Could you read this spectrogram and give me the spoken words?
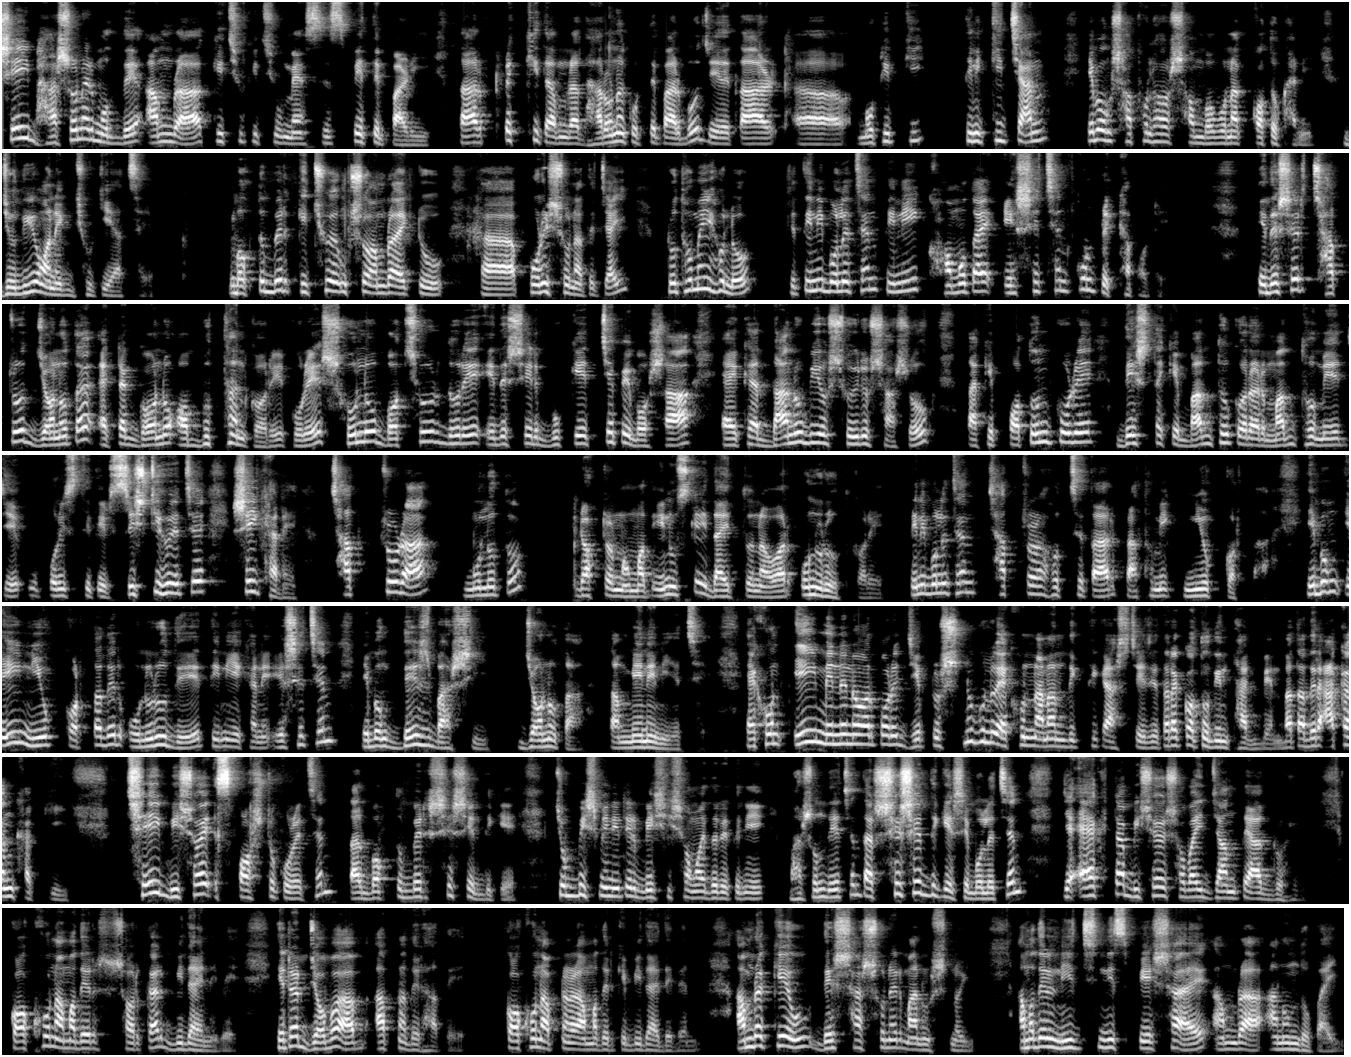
সেই ভাষণের মধ্যে আমরা কিছু কিছু মেসেজ পেতে পারি। তার প্রেক্ষিতে আমরা ধারণা করতে পারব যে তার মোটিভ কি, তিনি কি চান এবং সফল হওয়ার সম্ভাবনা কতখানি, যদিও অনেক ঝুঁকি আছে। বক্তব্যের কিছু অংশ আমরা একটু পড়ে শোনাতে চাই। প্রথমেই হলো যে তিনি বলেছেন, তিনি ক্ষমতায় এসেছেন কোন প্রেক্ষাপটে? এদেশের ছাত্র জনতা একটা গণ অভ্যুত্থান করে করে ষোলো বছর ধরে এদেশের বুকে চেপে বসা এক দানবীয় স্বৈর শাসক তাকে পতন করে দেশটাকে বাধ্য করার মাধ্যমে যে পরিস্থিতির সৃষ্টি হয়েছে, সেইখানে ছাত্ররা মূলত ডক্টর মোহাম্মদ ইনুসকে এই দায়িত্ব নেওয়ার অনুরোধ করে। তিনি বলেছেন, ছাত্ররা হচ্ছে তার প্রাথমিক নিয়োগকর্তা এবং এই নিয়োগকর্তাদের অনুরোধে তিনি এখানে এসেছেন এবং দেশবাসী, জনতা তা মেনে নিয়েছে। এখন এই মেনে নেওয়ার পরে যে প্রশ্নগুলো এখন নানান দিক থেকে আসছে যে তারা কতদিন থাকবেন বা তাদের আকাঙ্ক্ষা কি সেই বিষয় স্পষ্ট করেছেন তার বক্তব্যের শেষের দিকে। চব্বিশ মিনিটের বেশি সময় ধরে তিনি ভাষণ দিয়েছেন। তার শেষের দিকে এসে বলেছেন যে, একটা বিষয়ে সবাই জানতে আগ্রহী। কখন আমাদের সরকার বিদায় নেবে? এটার জবাব আপনাদের হাতে। কখন আপনারা আমাদেরকে বিদায় দেবেন? আমরা কেউ দেশ শাসনের মানুষ নই। আমাদের নিজ নিজ পেশায় আমরা আনন্দ পাই।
